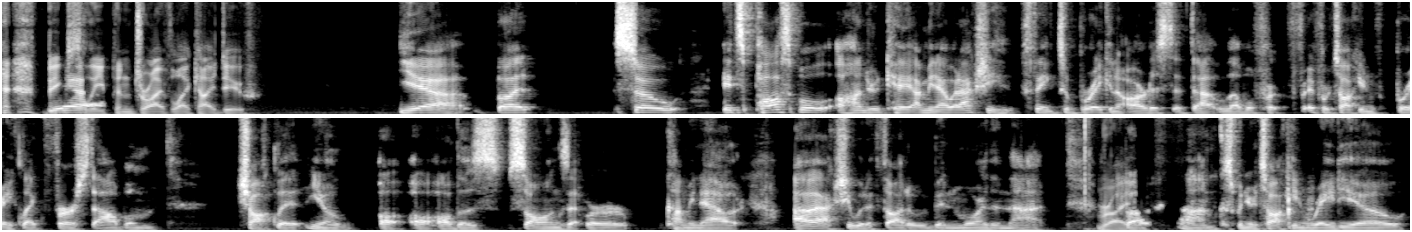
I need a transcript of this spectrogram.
Big yeah. Sleep and Drive Like I Do. Yeah, but so it's possible 100k. I mean, I would actually think to break an artist at that level, for, if we're talking break like first album, Chocolate, you know, all, all those songs that were coming out. I actually would have thought it would have been more than that. Right. Because um, when you're talking radio,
